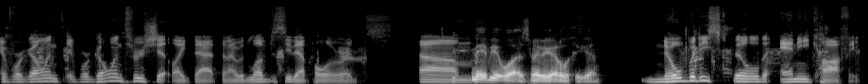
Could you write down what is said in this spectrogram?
if we're going if we're going through shit like that, then I would love to see that Polaroid. Um, maybe it was maybe i gotta look again nobody spilled any coffee,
